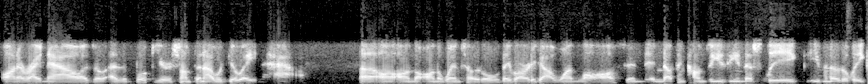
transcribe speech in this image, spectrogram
on it right now as a as a bookie or something, I would go eight and a half uh, on the on the win total. They've already got one loss, and, and nothing comes easy in this league, even though the league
